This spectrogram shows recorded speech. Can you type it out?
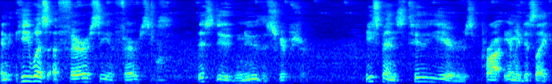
And he was a Pharisee of Pharisees. This dude knew the scripture. He spends two years, pro- I mean, just like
